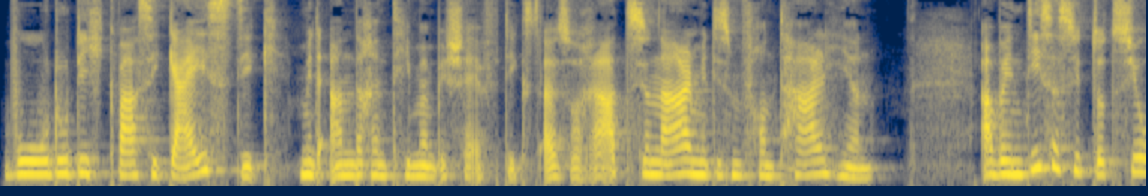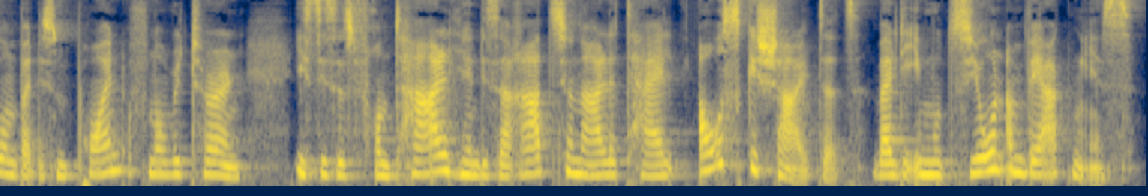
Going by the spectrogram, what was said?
wo du dich quasi geistig mit anderen Themen beschäftigst, also rational mit diesem Frontalhirn. Aber in dieser Situation, bei diesem Point of No Return, ist dieses Frontalhirn, dieser rationale Teil ausgeschaltet, weil die Emotion am Werken ist.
